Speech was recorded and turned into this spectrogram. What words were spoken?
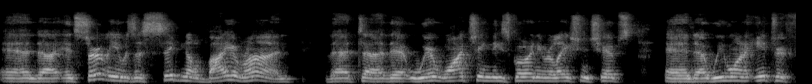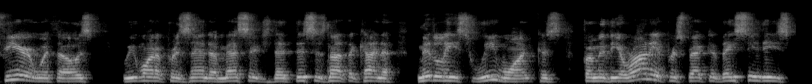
and and certainly it was a signal by Iran that that we're watching these growing relationships and uh, we want to interfere with those. We want to present a message that this is not the kind of Middle East we want, because from the Iranian perspective, they see these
